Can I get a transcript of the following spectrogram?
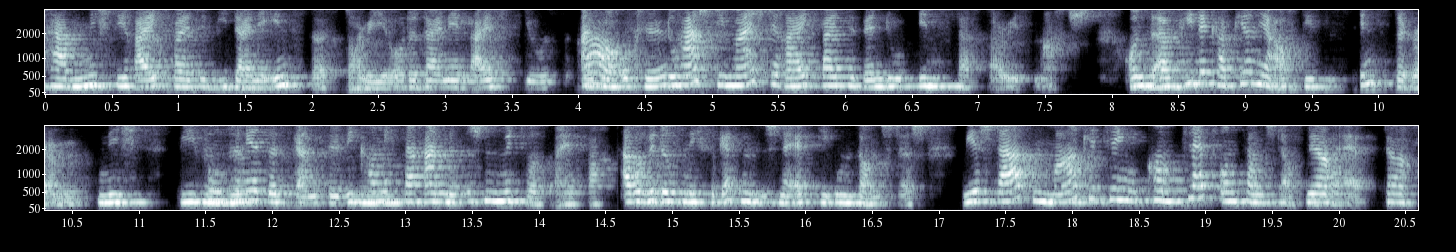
haben nicht die Reichweite wie deine Insta-Story oder deine Live-Views. Ah, also ah, okay. du hast die meiste Reichweite, wenn du Insta-Stories machst. Und äh, mhm. viele kapieren ja auch dieses Instagram nicht. Wie mhm. funktioniert das Ganze? Wie komme ich mhm. daran? Das ist ein Mythos einfach. Aber wir dürfen nicht vergessen, das ist eine App, die umsonst ist. Wir starten Marketing komplett umsonst auf dieser ja, App. Ja.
